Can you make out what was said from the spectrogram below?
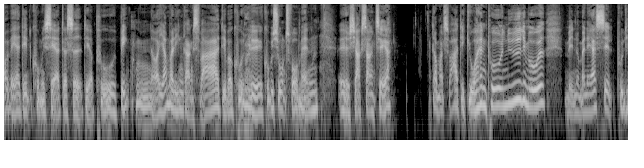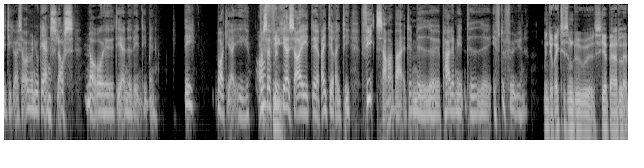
at være den kommissær, der sad der på bænken, og jeg måtte ikke engang svare. Det var kun øh, kommissionsformanden øh, Jacques Santerre, der måtte svare. Det gjorde han på en nydelig måde, men når man er selv politiker, så vil man jo gerne slås, når øh, det er nødvendigt, men det måtte jeg ikke. Og så fik jeg så et uh, rigtig, rigtig fint samarbejde med parlamentet efterfølgende. Men det er jo rigtigt, som du siger, Bertel, at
